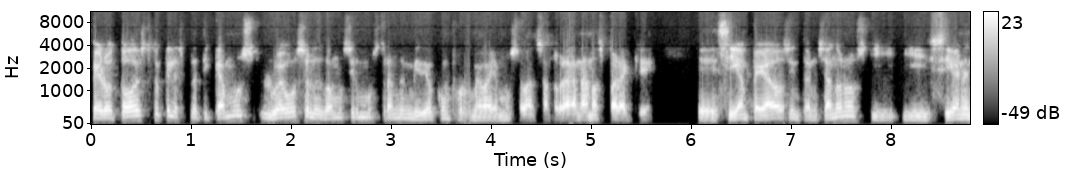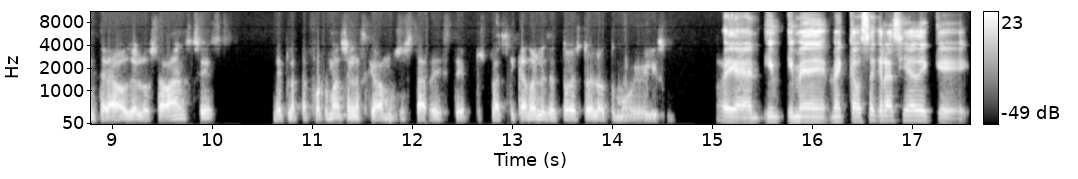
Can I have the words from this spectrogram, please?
pero todo esto que les platicamos, luego se los vamos a ir mostrando en video conforme vayamos avanzando. Nada más para que eh, sigan pegados, sintonizándonos y, sigan enterados de los avances de plataformas en las que vamos a estar este, pues, platicándoles de todo esto del automovilismo. Oigan, y, me, me, causa gracia de que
